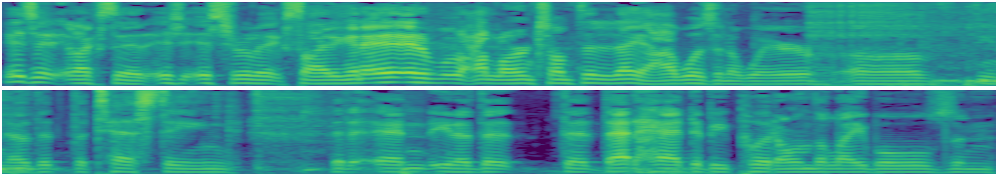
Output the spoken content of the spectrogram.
It's like I said, it's, it's really exciting, and, and I learned something today. I wasn't aware of you know the, the testing that and you know that that that had to be put on the labels and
